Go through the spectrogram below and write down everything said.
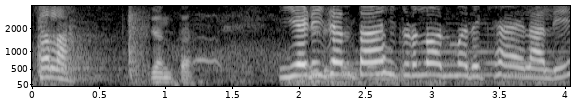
चला. जनता. येडी जनता इकडं लॉनमध्ये खेळायला आली.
